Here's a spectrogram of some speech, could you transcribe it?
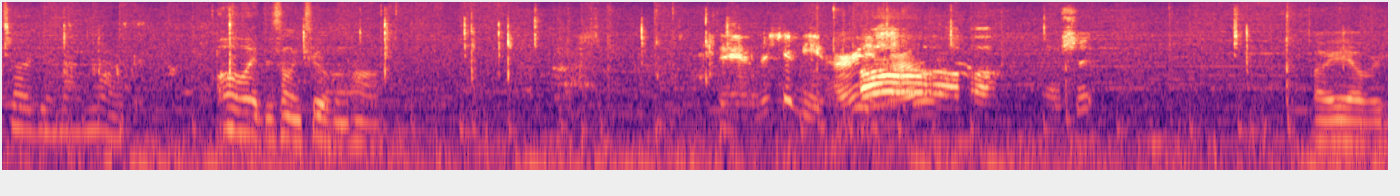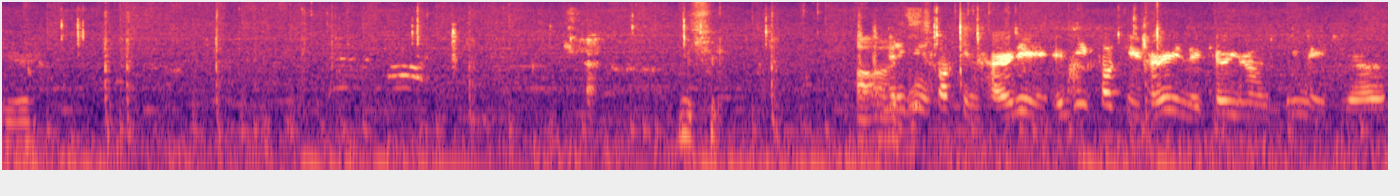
Target not mark. Oh wait, there's only two of them, huh? Damn, this should be hurting, Oh. bro. Oh, shit. Oh yeah, over here. oh, It'd be fucking hurting. It'd be fucking hurting to kill your own teammates, bro.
